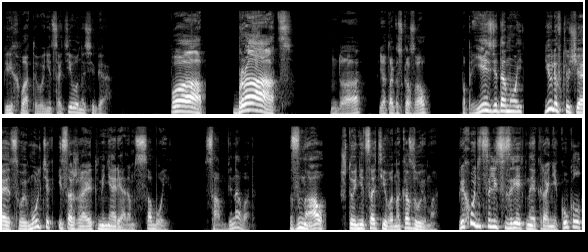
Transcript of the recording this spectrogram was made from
Перехватываю инициативу на себя. Пап! Братц! Да, я так и сказал. По приезде домой Юля включает свой мультик и сажает меня рядом с собой. Сам виноват. Знал, что инициатива наказуема. Приходится лицезреть на экране кукол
